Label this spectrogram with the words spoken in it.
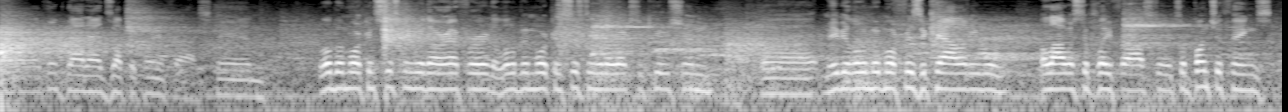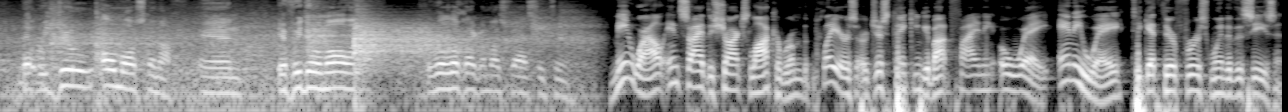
I think that adds up to playing fast and a little bit more consistent with our effort, a little bit more consistent with our execution, uh, maybe a little bit more physicality will allow us to play faster. It's a bunch of things that we do almost enough, and if we do them all enough, it will look like a much faster team. Meanwhile, inside the Sharks locker room, the players are just thinking about finding a way, any way, to get their first win of the season.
